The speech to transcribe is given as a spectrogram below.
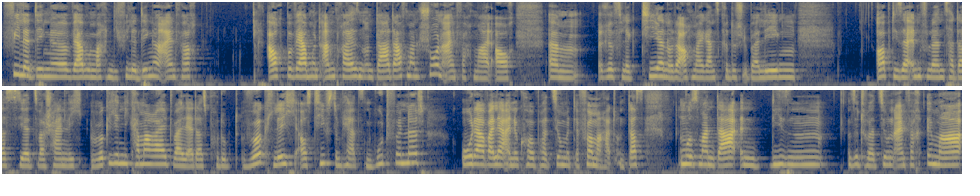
viele Dinge Werbe machen, die viele Dinge einfach auch bewerben und anpreisen. Und da darf man schon einfach mal auch ähm, reflektieren oder auch mal ganz kritisch überlegen, ob dieser Influencer das jetzt wahrscheinlich wirklich in die Kamera hält, weil er das Produkt wirklich aus tiefstem Herzen gut findet oder weil er eine Kooperation mit der Firma hat. Und das muss man da in diesen Situationen einfach immer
